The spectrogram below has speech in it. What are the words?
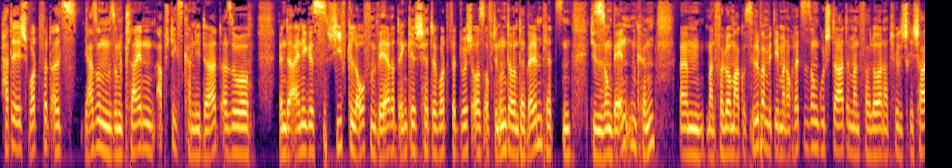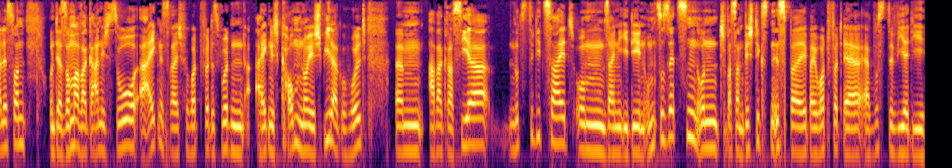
hatte ich Watford als ja so einen, so einen kleinen Abstiegskandidat. Also wenn da einiges schief gelaufen wäre, denke ich, hätte Watford durchaus auf den unteren Tabellenplätzen die Saison beenden können. Ähm, man verlor Marco Silva, mit dem man auch letzte Saison gut startete. Man verlor natürlich Richarlison und der Sommer war gar nicht so ereignisreich für Watford. Es wurden eigentlich kaum neue Spieler geholt. Ähm, aber Gracia nutzte die Zeit, um seine Ideen umzusetzen und was am wichtigsten ist bei, bei Watford, er, er wusste, wie er die,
